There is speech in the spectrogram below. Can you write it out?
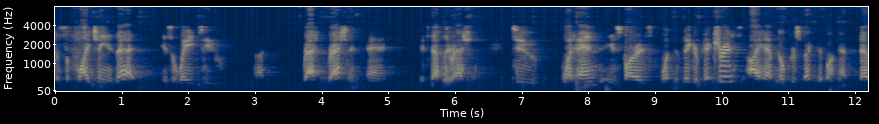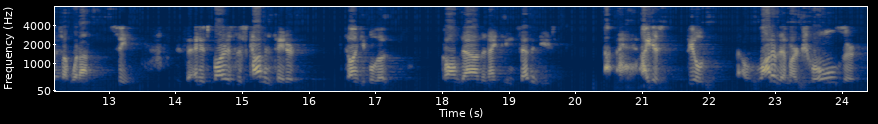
the supply chain is at is a way to uh, ration it. And it's definitely rational. To what end, as far as what the bigger picture is, I have no perspective on that. That's not what I'm seeing. And as far as this commentator telling people to calm down the 1970s, I, I just feel a lot of them are trolls or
